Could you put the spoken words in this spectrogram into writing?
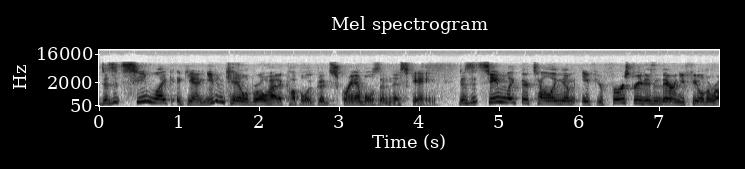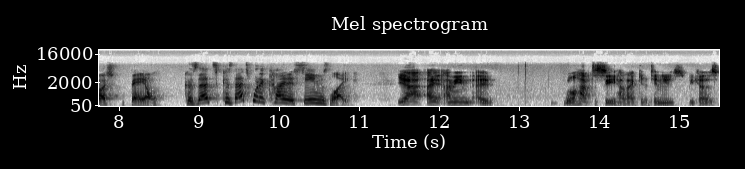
Does it seem like again, even Caleb Rowe had a couple of good scrambles in this game? Does it seem like they're telling him if your first read isn't there and you feel the rush, bail? Because that's because that's what it kind of seems like. Yeah, I, I mean, I, we'll have to see how that continues because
